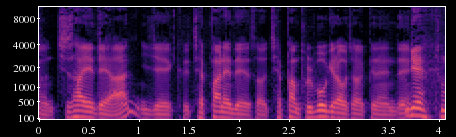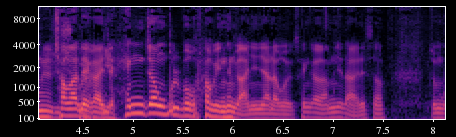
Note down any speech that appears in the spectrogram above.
어, 지사에 대한 이제 그 재판에 대해서 재판 불복이라고 저가 표현했는데 예, 청와대가 이제 예. 행정 불복을 하고 있는 거 아니냐라고 생각합니다. 그래서 좀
